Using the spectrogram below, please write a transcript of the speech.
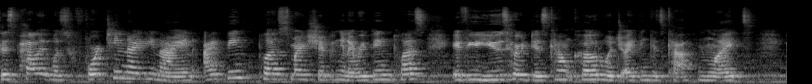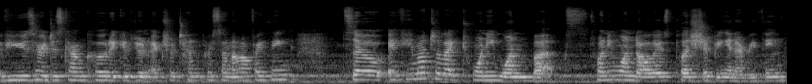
This palette was $14.99, I think, plus my shipping and everything. Plus, if you use her discount code, which I think is Kathleen Lights, if you use her discount code, it gives you an extra 10% off, I think. So it came out to like 21 bucks, $21 plus shipping and everything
